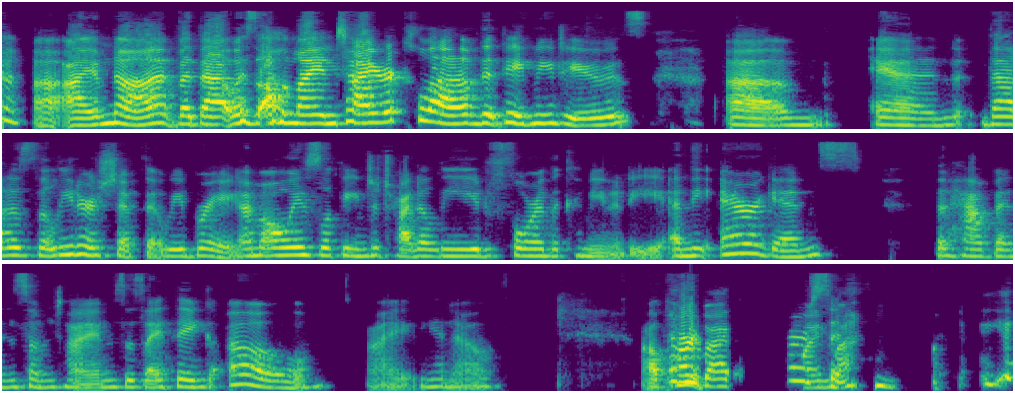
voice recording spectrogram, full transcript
Uh, I am not, but that was all my entire club that paid me dues. Um, and that is the leadership that we bring. I'm always looking to try to lead for the community. And the arrogance that happens sometimes is I think, oh, I, you know, I'll part by person. yes.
